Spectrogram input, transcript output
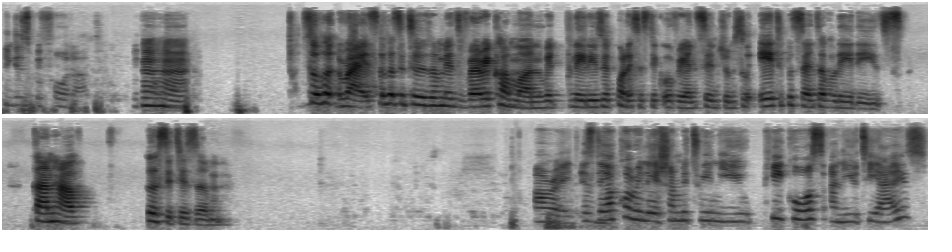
think it's before that. Before mm-hmm. that. So, right, so hirsutism is very common with ladies with polycystic ovarian syndrome. So, 80% of ladies can have hirsutism. All right. Is there a correlation between you PCOS and UTIs?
